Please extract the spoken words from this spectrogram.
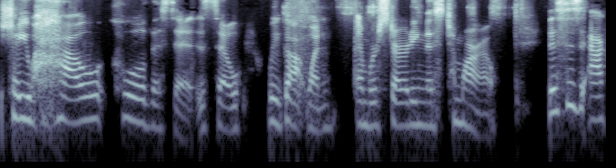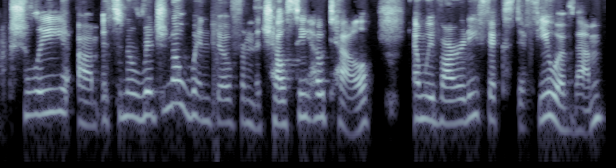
show you how cool this is. So we got one, and we're starting this tomorrow. This is actually um, it's an original window from the Chelsea Hotel, and we've already fixed a few of them.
